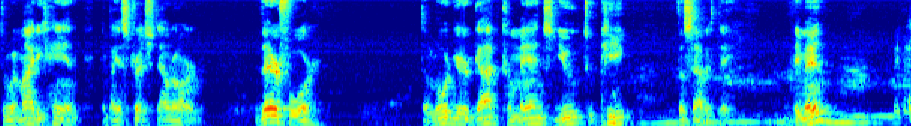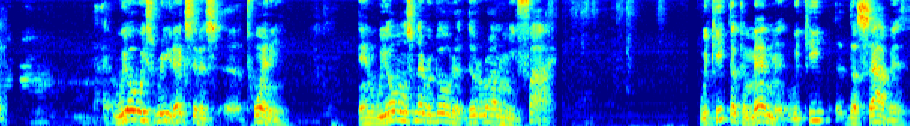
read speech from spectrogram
through a mighty hand and by a stretched out arm. Therefore, the Lord your God commands you to keep the Sabbath day. Amen. Amen. We always read Exodus uh, 20, and we almost never go to Deuteronomy 5. We keep the commandment, we keep the Sabbath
